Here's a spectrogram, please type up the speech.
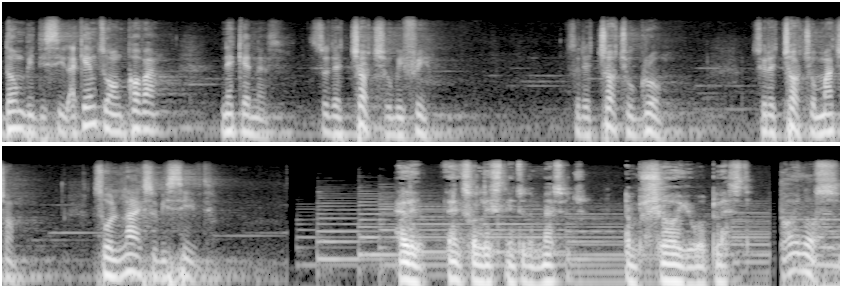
Don't be deceived. I came to uncover nakedness. So the church will be free. So the church will grow. So the church will march on. So lives will be saved. Hello, thanks for listening to the message. I'm sure you were blessed. Join us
